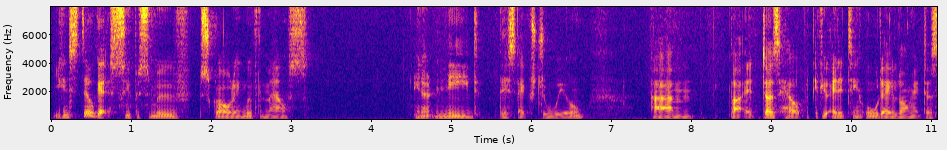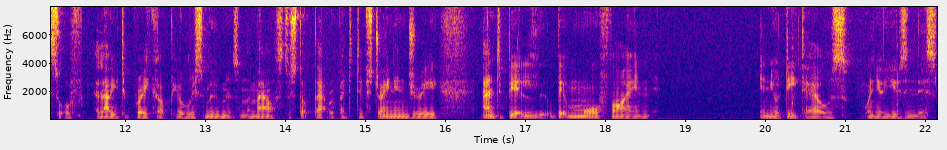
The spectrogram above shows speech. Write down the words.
You can still get super smooth scrolling with the mouse. You don't need this extra wheel. Um, but it does help if you're editing all day long it does sort of allow you to break up your wrist movements on the mouse to stop that repetitive strain injury and to be a little bit more fine in your details when you're using this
